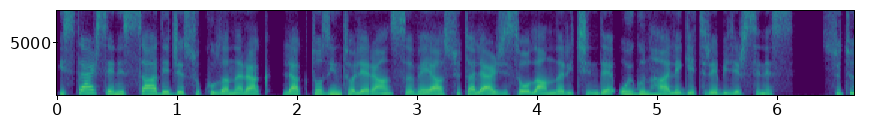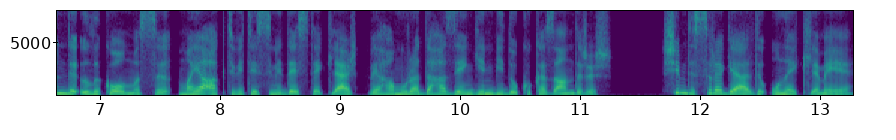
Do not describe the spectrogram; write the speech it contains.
İsterseniz sadece su kullanarak laktoz intoleransı veya süt alerjisi olanlar için de uygun hale getirebilirsiniz. Sütün de ılık olması maya aktivitesini destekler ve hamura daha zengin bir doku kazandırır. Şimdi sıra geldi un eklemeye.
